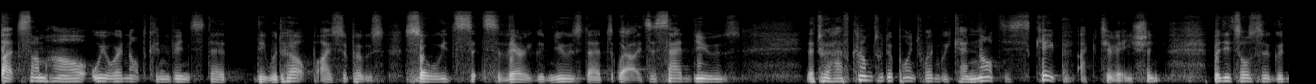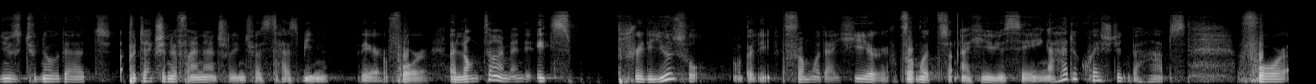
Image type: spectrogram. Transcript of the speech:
but somehow we were not convinced that they would help, I suppose. So it's, it's very good news that, well, it's a sad news that we have come to the point when we cannot escape activation, but it's also good news to know that protection of financial interests has been there for a long time, and it's pretty useful. I believe, from what I hear, from what I hear you saying. I had a question perhaps for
